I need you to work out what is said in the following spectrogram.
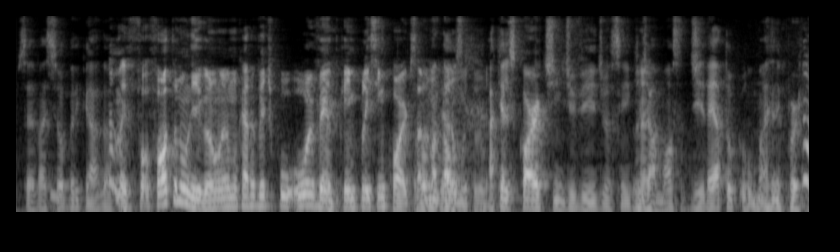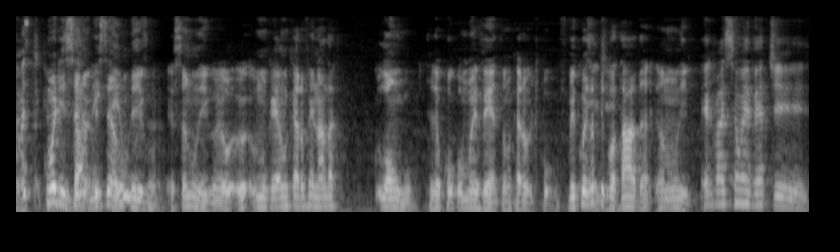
Você vai ser obrigado. Não, mas fo- foto eu não ligo. Eu não, eu não quero ver, tipo, o evento, gameplay sem corte, sabe? vou Eu não mandar os- muito ver. aqueles cortinhos de vídeo, assim, que É. já mostra direto o mais importante. Não, mas, como eu disse, esse, eu- não ligo. Esse eu não ligo. Eu, não, eu não quero ver nada longo, entendeu? Como, como evento. Eu não quero, tipo, ver coisa Entendi. picotada, eu não ligo. Ele vai ser um evento de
